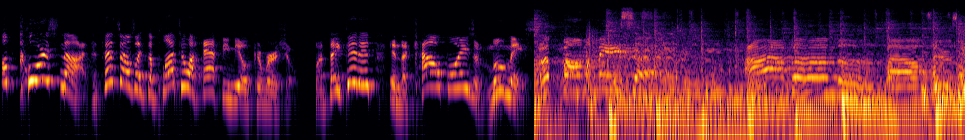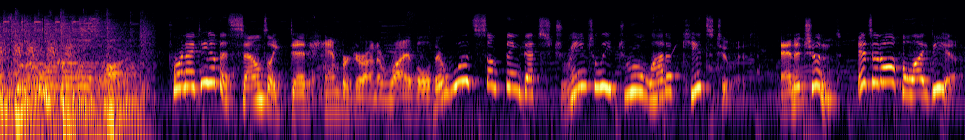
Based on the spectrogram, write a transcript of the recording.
Of course not! That sounds like the plot to a Happy Meal commercial. But they did it in the Cowboys of Moo Mesa. Up on mesa, above the clouds, there's a world apart. For an idea that sounds like Dead Hamburger on arrival, there was something that strangely drew a lot of kids to it. And it shouldn't. It's an awful idea.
